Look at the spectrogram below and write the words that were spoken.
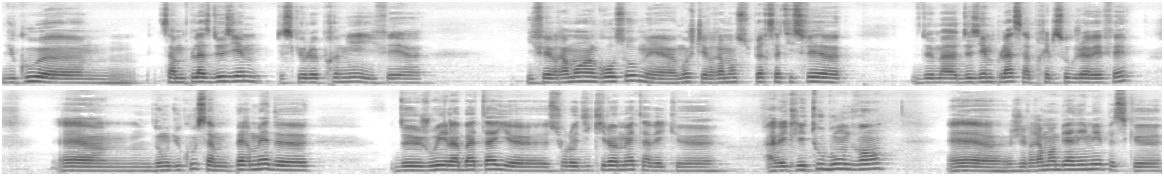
Du coup, euh, ça me place deuxième, parce que le premier, il fait, il fait vraiment un gros saut, mais moi, j'étais vraiment super satisfait de ma deuxième place après le saut que j'avais fait. donc, du coup, ça me permet de, de jouer la bataille sur le 10 km avec avec les tout bons devant. Euh, j'ai vraiment bien aimé parce que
